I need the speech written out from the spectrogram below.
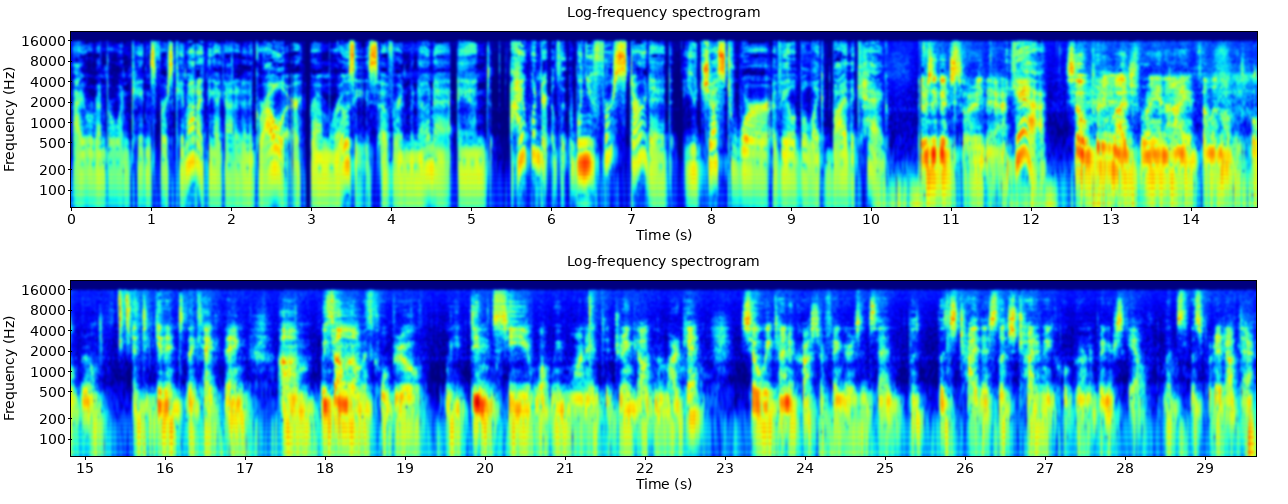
I remember when Cadence first came out, I think I got it in a growler from Rosie's over in Monona. And I wonder, when you first started, you just were available like by the keg. There's a good story there. Yeah. So pretty much Roy and I fell in love with cold brew. And to get into the keg thing, um, we fell in love with cold brew. We didn't see what we wanted to drink out in the market. So we kind of crossed our fingers and said, Let, let's try this. Let's try to make brew on a bigger scale. Let's let's put it out there.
